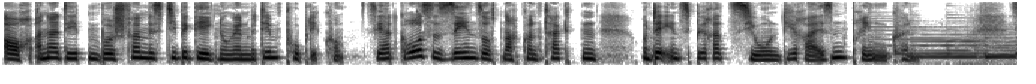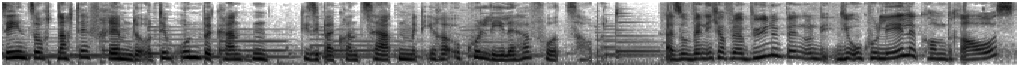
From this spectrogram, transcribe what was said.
Auch Anna Depenbusch vermisst die Begegnungen mit dem Publikum. Sie hat große Sehnsucht nach Kontakten und der Inspiration, die Reisen bringen können. Sehnsucht nach der Fremde und dem Unbekannten, die sie bei Konzerten mit ihrer Ukulele hervorzaubert. Also wenn ich auf der Bühne bin und die Ukulele kommt raus,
